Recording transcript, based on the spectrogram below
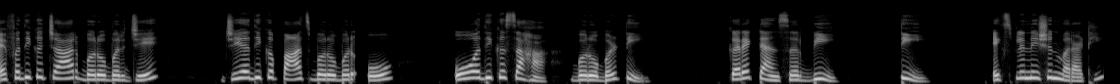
एफ़ अधिक चार बरोबर जे जे अधिक पाच बरोबर ओ ओ अधिक सहा बरोबर T. Correct answer B T explanation Marathi.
